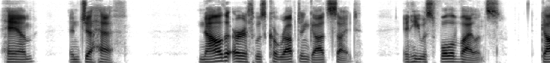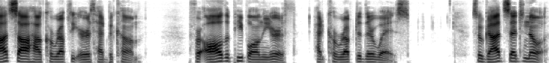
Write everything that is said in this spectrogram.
Ham, and Japheth. Now the earth was corrupt in God's sight, and he was full of violence. God saw how corrupt the earth had become, for all the people on the earth had corrupted their ways. So God said to Noah,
